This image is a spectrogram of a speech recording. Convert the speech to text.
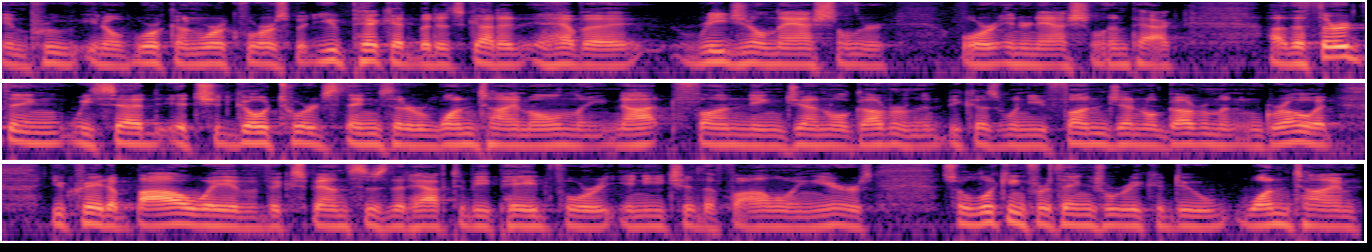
improve, you know, work on workforce. But you pick it, but it's got to have a regional, national, or, or international impact. Uh, the third thing we said it should go towards things that are one time only, not funding general government, because when you fund general government and grow it, you create a bow wave of expenses that have to be paid for in each of the following years. So looking for things where we could do one time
